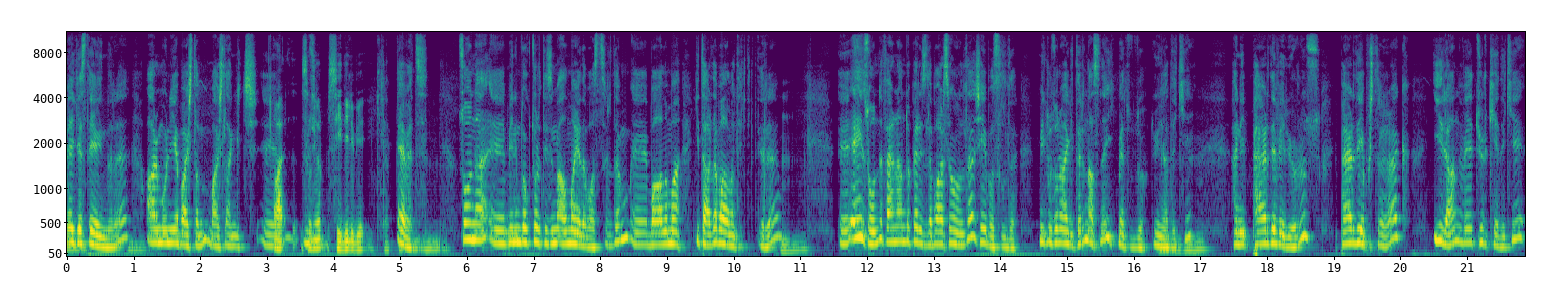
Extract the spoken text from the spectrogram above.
BGST yayınları. Armoniye başla, başlangıç. E, A, sanıyorum CD'li bir kitap. Evet. Hmm. Sonra e, benim doktora tezimi Almanya'da bastırdım. E, bağlama, gitarda bağlama teknikleri. Hmm. E, en sonunda Fernando Perez ile Barcelona'da şey basıldı. Mikrotonal gitarın aslında ilk metodu dünyadaki. Hmm. Hani perde veriyoruz perde yapıştırarak İran ve Türkiye'deki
